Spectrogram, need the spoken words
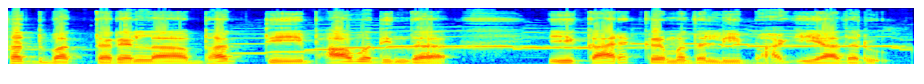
ಸದ್ಭಕ್ತರೆಲ್ಲ ಭಕ್ತಿ ಭಾವದಿಂದ ಈ ಕಾರ್ಯಕ್ರಮದಲ್ಲಿ ಭಾಗಿಯಾದರು.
